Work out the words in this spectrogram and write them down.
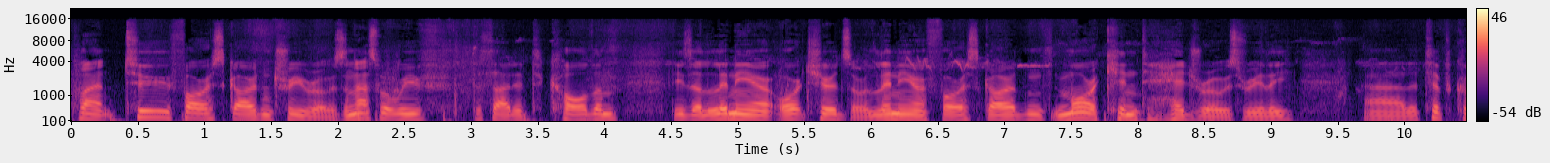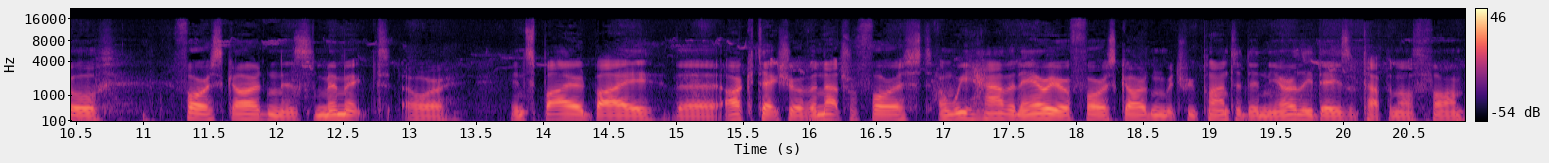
plant two forest garden tree rows and that's what we've decided to call them. These are linear orchards or linear forest gardens, more akin to hedgerows really. Uh, the typical forest garden is mimicked or inspired by the architecture of a natural forest and we have an area of forest garden which we planted in the early days of Tap o' Noth Farm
